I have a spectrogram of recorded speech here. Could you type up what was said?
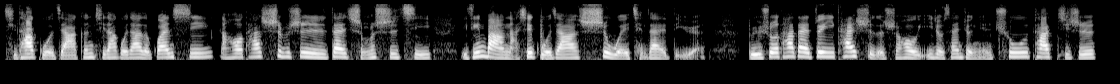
其他国家跟其他国家的关系，然后他是不是在什么时期已经把哪些国家视为潜在的敌人？比如说他在最一开始的时候，一九三九年初，他其实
